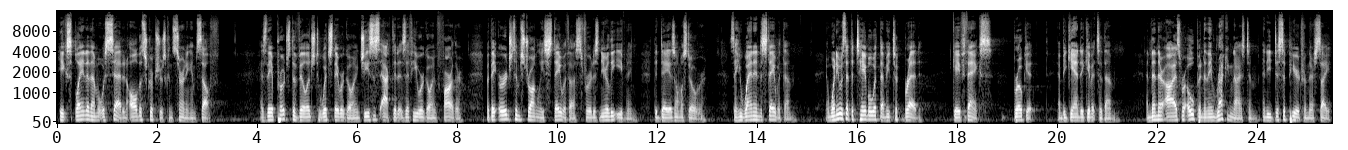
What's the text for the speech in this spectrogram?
he explained to them what was said in all the scriptures concerning himself. As they approached the village to which they were going, Jesus acted as if he were going farther. But they urged him strongly, Stay with us, for it is nearly evening. The day is almost over. So he went in to stay with them. And when he was at the table with them, he took bread, gave thanks, broke it, and began to give it to them. And then their eyes were opened, and they recognized him, and he disappeared from their sight.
